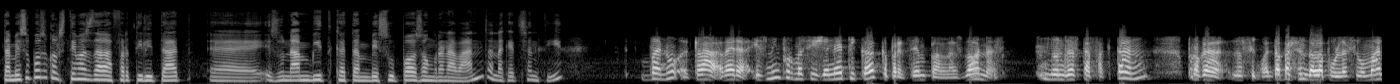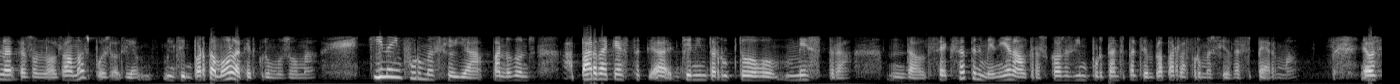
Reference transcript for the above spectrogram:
També suposo que els temes de la fertilitat eh, és un àmbit que també suposa un gran avanç en aquest sentit? Bueno, clar, a veure, és una informació genètica que, per exemple, les dones no ens està afectant, però que el 50% de la població humana, que són els homes, doncs els, els importa molt aquest cromosoma. Quina informació hi ha? Bueno, doncs, a part d'aquest eh, gen interruptor mestre del sexe, també hi ha altres coses importants, per exemple, per la formació d'esperma. Llavors,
